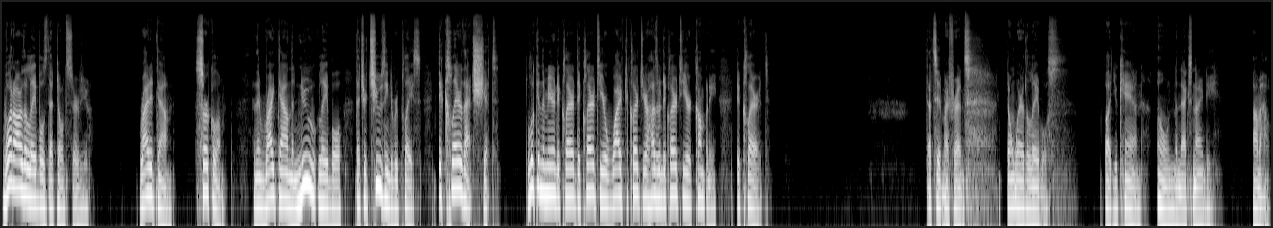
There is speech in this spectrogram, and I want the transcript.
What are the labels that don't serve you? Write it down, circle them, and then write down the new label that you're choosing to replace. Declare that shit. Look in the mirror and declare it. Declare it to your wife, declare it to your husband, declare it to your company. Declare it. That's it, my friends. Don't wear the labels, but you can own the next 90. I'm out.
